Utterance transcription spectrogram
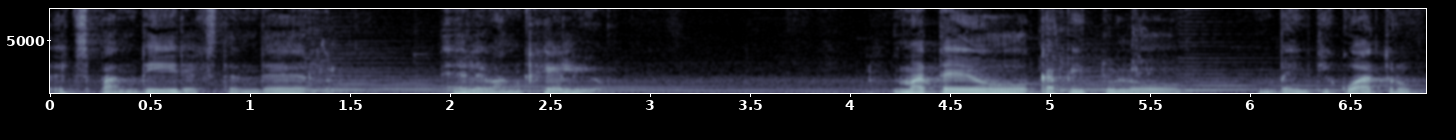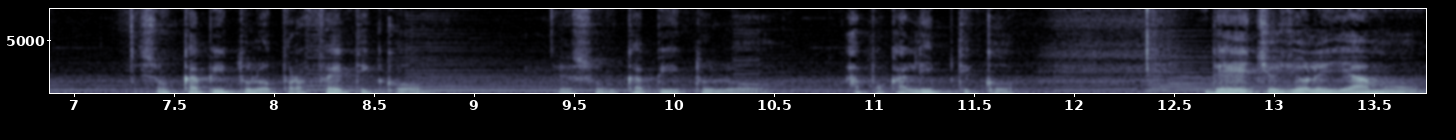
expandir, extender el Evangelio. Mateo capítulo 24 es un capítulo profético, es un capítulo apocalíptico. De hecho yo le llamo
